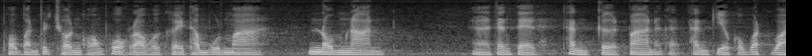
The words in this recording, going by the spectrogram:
เพราะบรรพชนของพวกเราก็เคยทำบุญมานมนานตั้งแต่ ท่านเกิดมานะท่านเกี่ยวกับวัดวา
